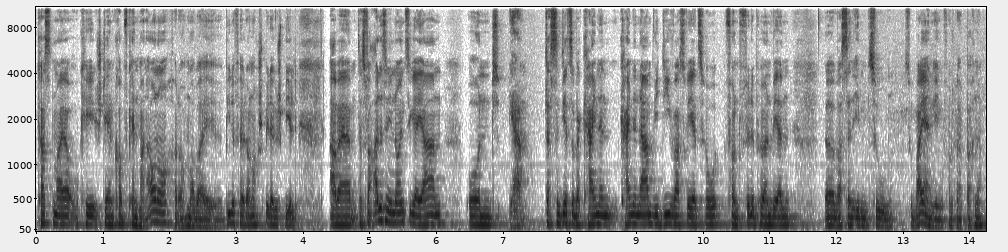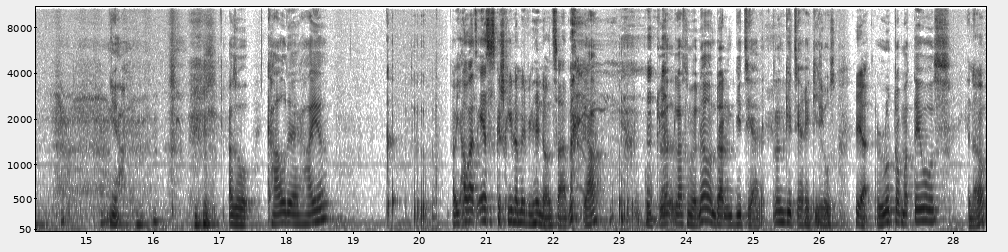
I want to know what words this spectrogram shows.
Kastenmeier, okay, Sternkopf kennt man auch noch, hat auch mal bei Bielefeld auch noch später gespielt. Aber das war alles in den 90er Jahren und ja, das sind jetzt aber keine, keine Namen wie die, was wir jetzt von Philipp hören werden, äh, was dann eben zu, zu Bayern ging von Gladbach, ne? Ja. Also, Karl der Haie. Habe ich auch als erstes geschrieben, damit wir ihn hinter uns haben. Ja, gut, la- lassen wir, ne? Und dann geht's ja, dann geht's ja richtig los. ja, Lothar Matthäus, genau.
